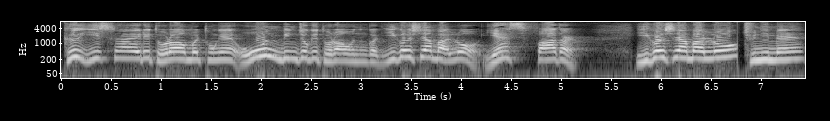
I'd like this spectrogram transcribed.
그 이스라엘이 돌아옴을 통해 온 민족이 돌아오는 것, 이것이야말로 Yes, Father. 이것이야말로 주님의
